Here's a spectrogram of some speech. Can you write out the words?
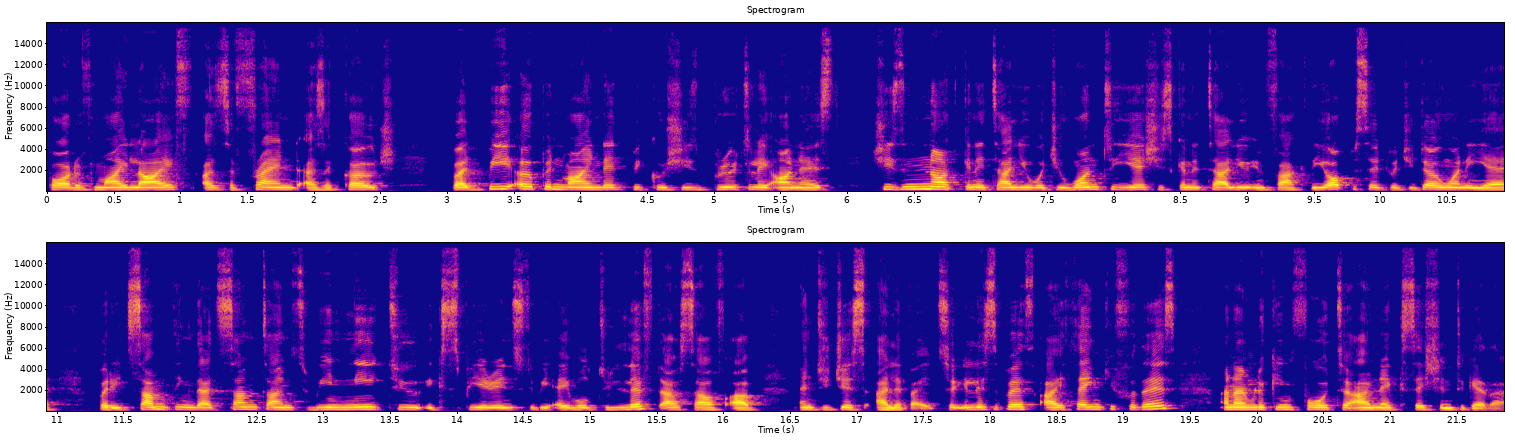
part of my life as a friend, as a coach. But be open minded because she's brutally honest. She's not going to tell you what you want to hear. She's going to tell you, in fact, the opposite, what you don't want to hear. But it's something that sometimes we need to experience to be able to lift ourselves up and to just elevate. So, Elizabeth, I thank you for this. And I'm looking forward to our next session together.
